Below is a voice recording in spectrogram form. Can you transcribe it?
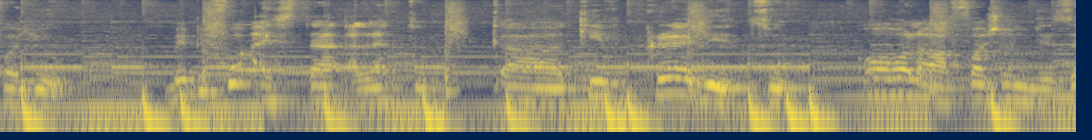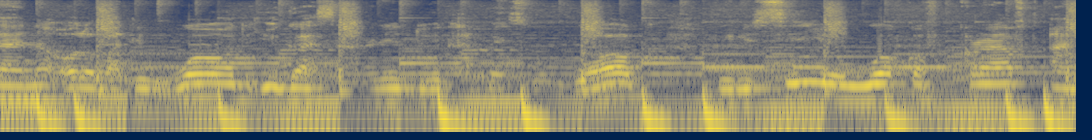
for you. But before I start, I'd like to uh, give credit to all our fashion designer all over the world. You guys are really doing amazing work. We'll be seeing your work of craft and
